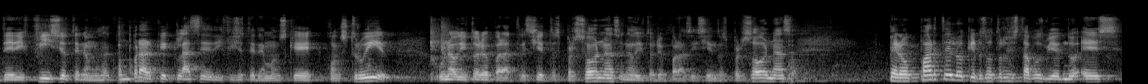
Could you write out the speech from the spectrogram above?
de edificio tenemos que comprar? ¿Qué clase de edificio tenemos que construir? Un auditorio para 300 personas, un auditorio para 600 personas. Pero parte de lo que nosotros estamos viendo es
